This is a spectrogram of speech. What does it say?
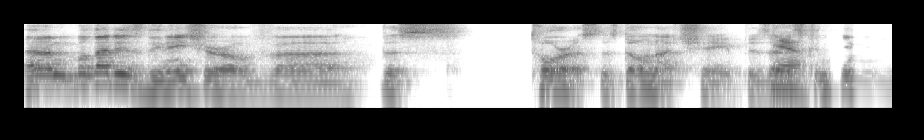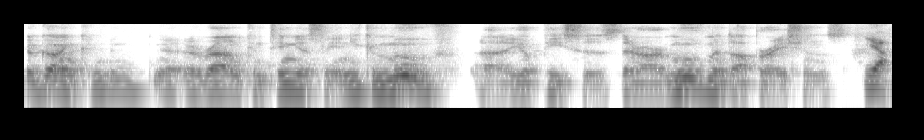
Um, well, that is the nature of uh, this torus, this donut shape, is that yeah. it's continu- you're going con- around continuously, and you can move uh, your pieces. There are movement operations. Yeah.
